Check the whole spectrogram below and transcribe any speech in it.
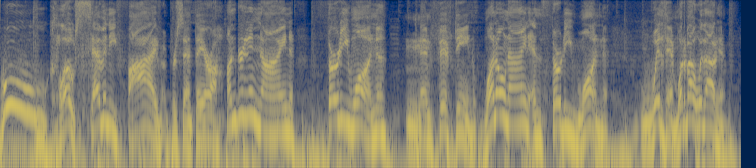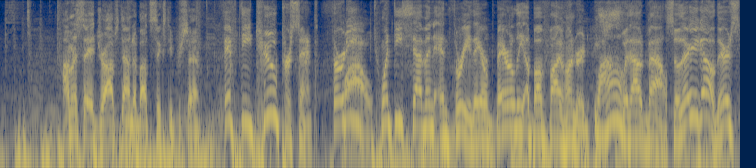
Woo, close. 75%. They are 109, 31, and 15. 109 and 31 with him. What about without him? I'm going to say it drops down to about 60 percent. 52%. 30, Wow. 27, 27, and 3. They are barely above 500 Wow. without Val. So there you go. There's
